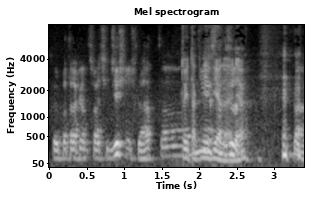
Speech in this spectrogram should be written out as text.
które potrafią trwać i 10 lat, to To i tak nie jest niewiele, źle. nie? Tak,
